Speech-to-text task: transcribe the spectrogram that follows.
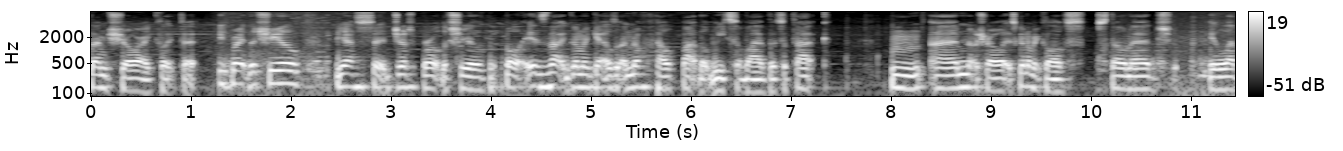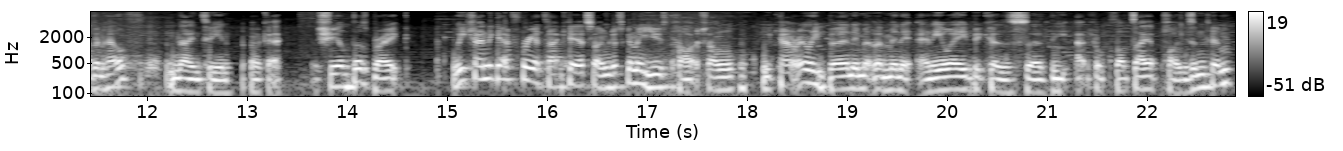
I'm sure I clicked it. Please break the shield. Yes, it just broke the shield. But is that going to get us enough health back that we survive this attack? Hmm, I'm not sure. It's going to be close. Stone Edge, 11 health, 19. Okay. Shield does break. We kind of get a free attack here, so I'm just going to use Torch Song. We can't really burn him at the minute anyway, because uh, the actual Clodsire poisoned him.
